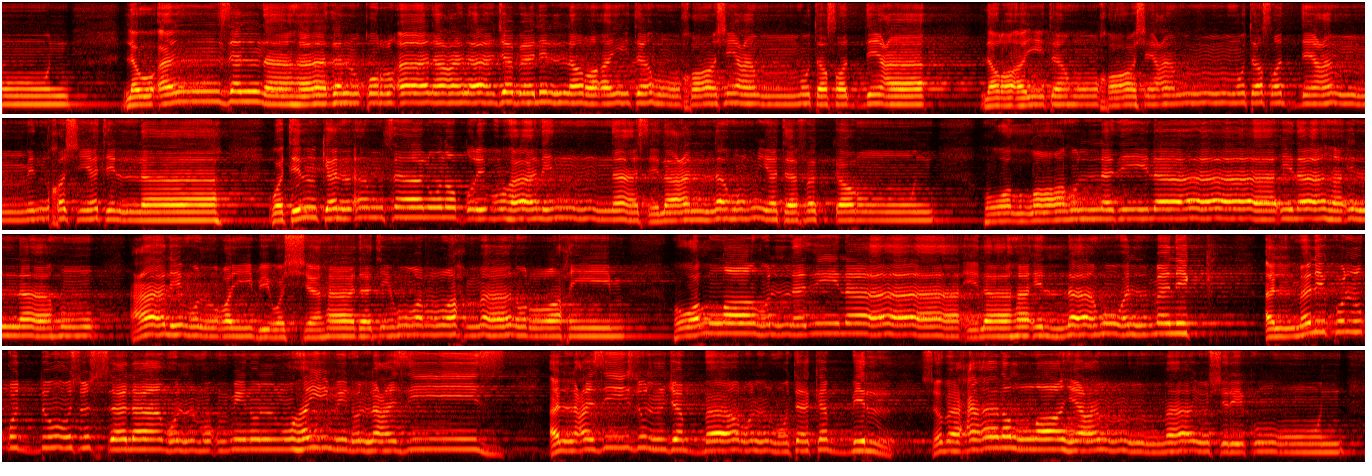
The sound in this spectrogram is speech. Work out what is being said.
لو أنزلنا هذا القرآن على جبل لرأيته خاشعا متصدعا لرأيته خاشعا متصدعا من خشية الله. وتلك الأمثال نضربها للناس لعلهم يتفكرون. هو الله الذي لا إله إلا هو عالم الغيب والشهادة هو الرحمن الرحيم. هو الله الذي لا إله إلا هو الملك. الملك القدوس السلام المؤمن المهيمن العزيز. العزيز الجبار المتكبر. سبحان الله عما يشركون.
